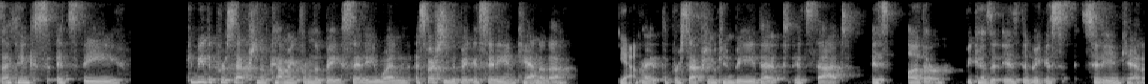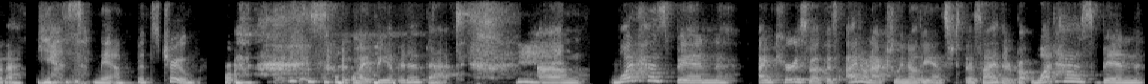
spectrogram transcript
I think it's the can be the perception of coming from the big city when, especially the biggest city in Canada. Yeah. Right. The perception can be that it's that it's other because it is the biggest city in Canada. Yes. Yeah. It's true. so it might be a bit of that. Um, what has been, I'm curious about this. I don't actually know the answer to this either, but what has been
